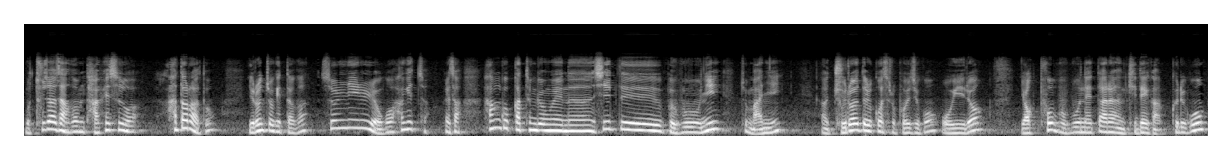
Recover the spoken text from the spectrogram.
뭐 투자 자금 다 회수하더라도 이런 쪽에다가 쏠리려고 하겠죠. 그래서 한국 같은 경우에는 시드 부분이 좀 많이 어, 줄어들 것으로 보여지고 오히려 역포 부분에 따른 기대감 그리고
